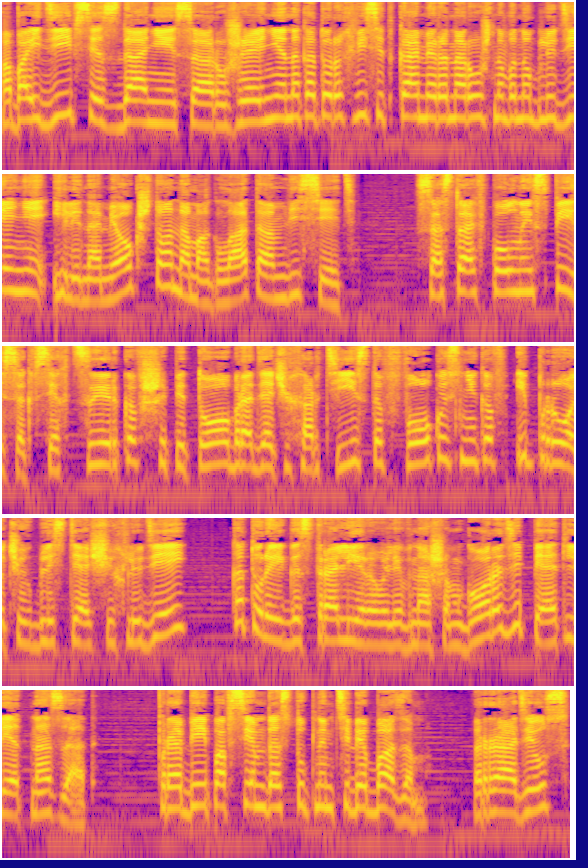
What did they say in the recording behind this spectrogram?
Обойди все здания и сооружения, на которых висит камера наружного наблюдения или намек, что она могла там висеть. Составь полный список всех цирков, шапито, бродячих артистов, фокусников и прочих блестящих людей, которые гастролировали в нашем городе пять лет назад. Пробей по всем доступным тебе базам. Радиус.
